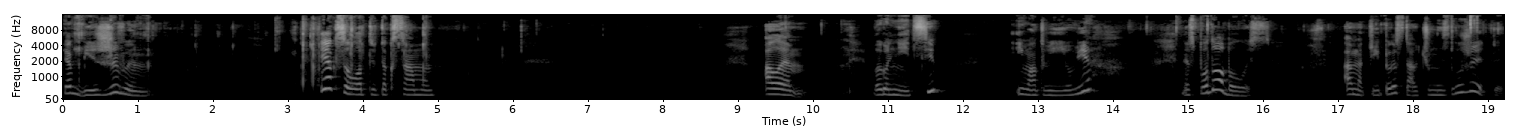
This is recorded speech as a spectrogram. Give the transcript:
як більш живим. Як солоти так само. Але Вероніці і Матвієві не сподобалось. А Матвій перестав чомусь дружити.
